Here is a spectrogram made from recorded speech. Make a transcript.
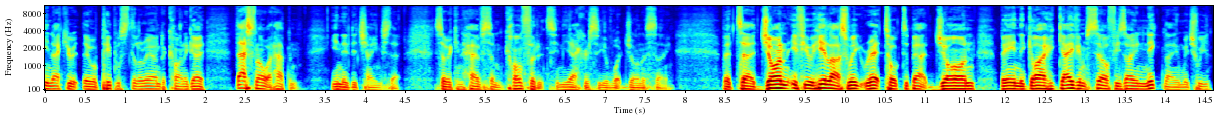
inaccurate, there were people still around to kind of go, "That's not what happened. You need to change that." So we can have some confidence in the accuracy of what John is saying. But uh, John, if you were here last week, Rhett talked about John being the guy who gave himself his own nickname, which we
